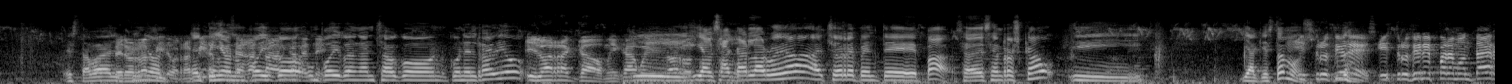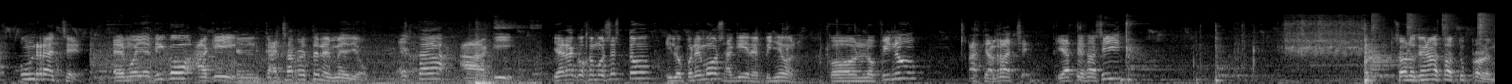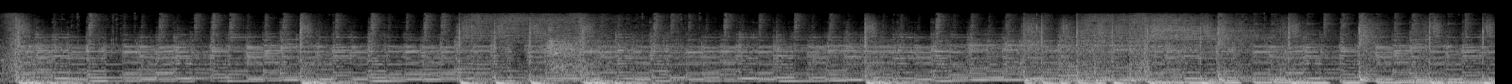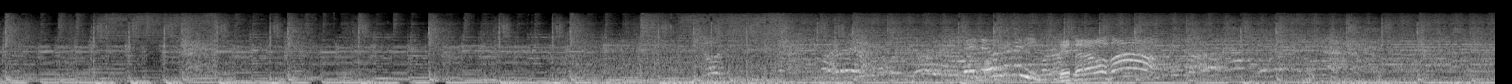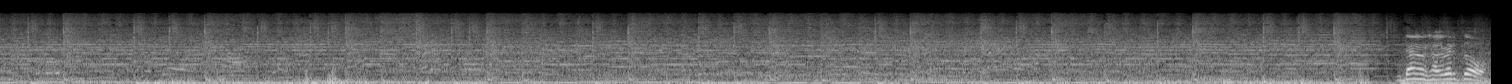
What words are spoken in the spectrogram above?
Estaba el Pero piñón, rápido, rápido, el piñón un, carrete. un enganchado con, con el radio. Y lo ha arrancado, me cago Y, en... y al sacar la rueda ha hecho de repente pa, se ha desenroscado y, y aquí estamos. Instrucciones, instrucciones para montar un ratchet. El muelletico aquí, el cacharro este en el medio. Esta aquí. Y ahora cogemos esto y lo ponemos aquí en el piñón. Con lo fino hacia el ratchet. Y haces así. Solucionados todos tus problemas. ¡De Zaragoza! Danos, Alberto,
